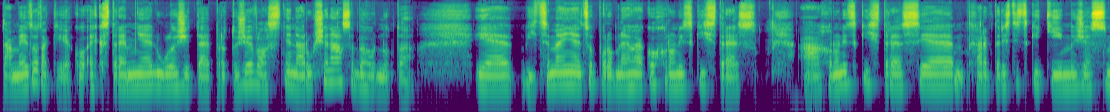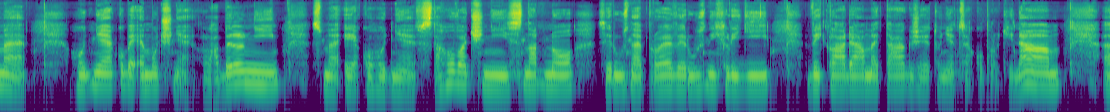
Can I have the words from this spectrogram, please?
tam je to taky jako extrémně důležité, protože vlastně narušená sebehodnota je víceméně něco podobného jako chronický stres. A chronický stres je charakteristický tím, že jsme hodně jakoby emočně labilní, jsme i jako hodně vztahovační, snadno si různé projevy různých lidí vykládáme tak, že je to něco jako proti nám, eh,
